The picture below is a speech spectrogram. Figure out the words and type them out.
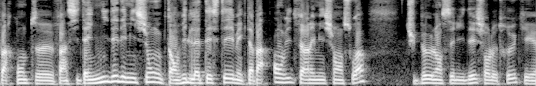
par contre enfin si tu as une idée d'émission que tu as envie de la tester mais que t'as pas envie de faire l'émission en soi tu peux lancer l'idée sur le truc et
